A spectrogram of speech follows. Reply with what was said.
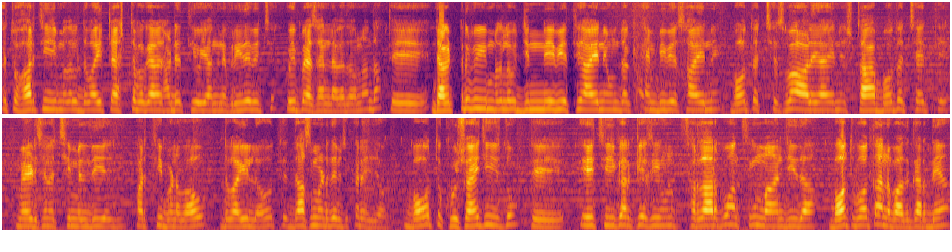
ਇੱਥੋਂ ਹਰ ਚੀਜ਼, ਮਤਲਬ ਦਵਾਈ ਟੈਸਟ ਵਗੈਰਾ ਸਾਡੇ ਇੱਥੇ ਹੋ ਜਾਂਦੇ ਨੇ ਫ੍ਰੀ ਦੇ ਵਿੱਚ। ਕੋਈ ਪੈਸਾ ਨਹੀਂ ਲੱਗਦਾ ਉਹਨਾਂ ਦਾ। ਤੇ ਡਾਕਟਰ ਵੀ ਮਤਲਬ ਜਿੰਨੇ ਵੀ ਇੱਥੇ ਆਏ ਨੇ, ਹੁਣ ਤੱਕ ਐਮਬੀਬੀਐਸ ਆਏ ਨੇ, ਬਹੁਤ ਅੱਛੇ ਸੁਭਾਅ ਵਾਲੇ ਆਏ ਨੇ ਸਟਾਫ ਬਹੁਤ ਅੱਛਾ ਇੱਥੇ। ਮੈਡੀਸਿਨ ਅੱਛੀ ਮਿਲਦੀ ਹੈ ਜੀ। ਪਰਚੀ ਬਣਵਾਓ, ਦਵਾਈ ਲਓ ਤੇ 10 ਮਿੰਟ ਦੇ ਵਿੱਚ ਘਰੇ ਜਾਓ। ਬਹੁਤ ਖੁਸ਼ ਹਾਂ ਇਹ ਚੀਜ਼ ਤੋਂ ਤੇ ਇਹ ਚੀਜ਼ ਕਰਕੇ ਅਸੀਂ ਹੁਣ ਸਰਦਾਰ ਭਗਵੰਤ ਸਿੰਘ ਮਾਨ ਜੀ ਦਾ ਬਹੁਤ ਬਹੁਤ ਧੰਨਵਾਦ ਕਰਦੇ ਹਾਂ।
